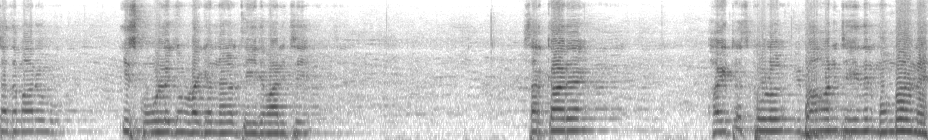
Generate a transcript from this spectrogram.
ശതമാനവും ഈ സ്കൂളിലേക്ക് മുടക്കാൻ ഞങ്ങൾ തീരുമാനിച്ച് സർക്കാർ ഹൈടെക് സ്കൂൾ വിഭാവനം ചെയ്യുന്നതിന് മുമ്പ് തന്നെ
